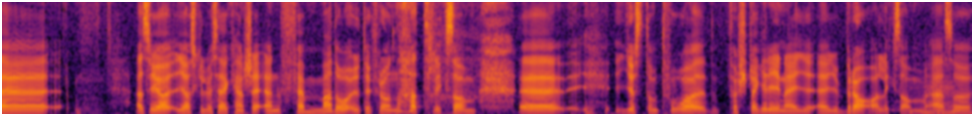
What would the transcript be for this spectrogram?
Eh, alltså jag, jag skulle säga kanske en femma då utifrån att liksom eh, just de två första grejerna är ju, är ju bra liksom. Mhm. Alltså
